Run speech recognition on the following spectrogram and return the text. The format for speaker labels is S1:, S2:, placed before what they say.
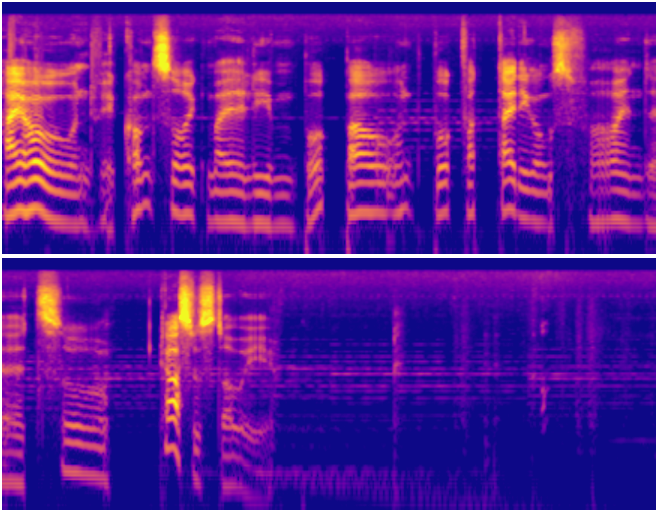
S1: Hi ho und willkommen zurück, meine lieben Burgbau- und Burgverteidigungsfreunde zu Castle Story.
